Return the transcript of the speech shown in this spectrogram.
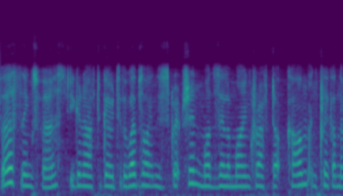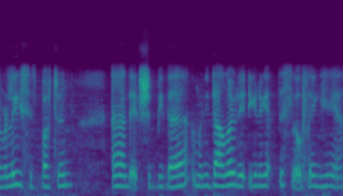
first things first you're gonna have to go to the website in the description modzillaminecraft.com and click on the releases button and it should be there. And when you download it you're gonna get this little thing here.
